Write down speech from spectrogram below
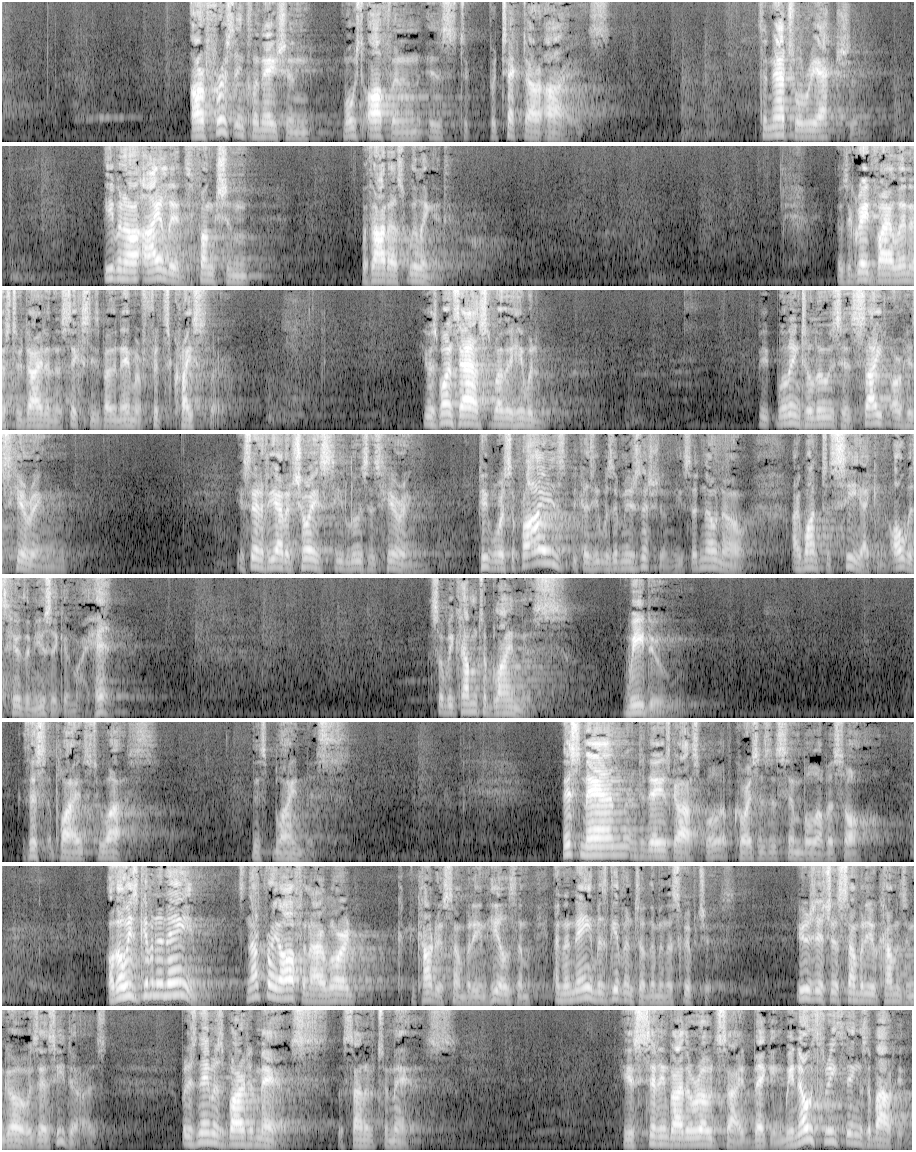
our first inclination most often is to protect our eyes. It's a natural reaction. Even our eyelids function without us willing it. There was a great violinist who died in the 60s by the name of Fritz Kreisler. He was once asked whether he would be willing to lose his sight or his hearing he said if he had a choice, he'd lose his hearing. People were surprised because he was a musician. He said, No, no, I want to see. I can always hear the music in my head. So we come to blindness. We do. This applies to us, this blindness. This man in today's gospel, of course, is a symbol of us all. Although he's given a name, it's not very often our Lord encounters somebody and heals them, and the name is given to them in the scriptures. Usually it's just somebody who comes and goes, as he does. But his name is Bartimaeus, the son of Timaeus. He is sitting by the roadside begging. We know three things about him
